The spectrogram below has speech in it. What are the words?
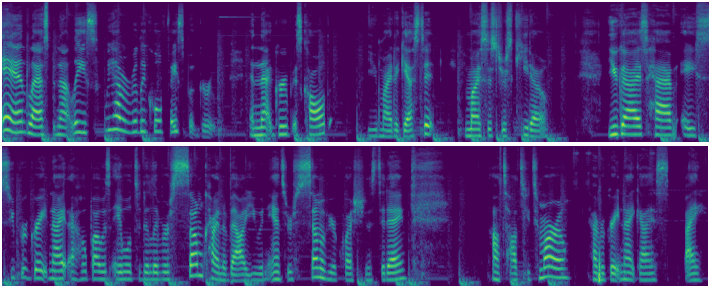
And last but not least, we have a really cool Facebook group, and that group is called you might have guessed it, My Sister's Keto. You guys have a super great night. I hope I was able to deliver some kind of value and answer some of your questions today. I'll talk to you tomorrow. Have a great night, guys. Bye.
